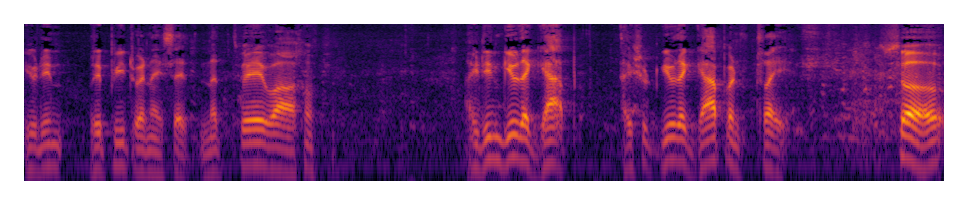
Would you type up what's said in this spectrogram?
You didn't repeat when I said Natvevaham. I didn't give the gap. I should give the gap and try. So,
